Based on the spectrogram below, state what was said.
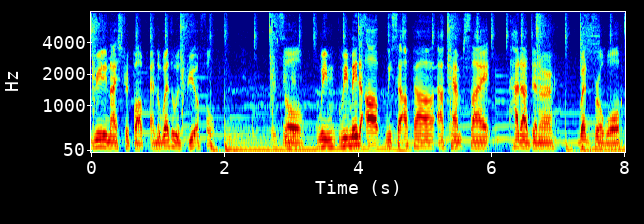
really nice trip up, and the weather was beautiful. So good. we we made it up. We set up our, our campsite, had our dinner, went for a walk.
